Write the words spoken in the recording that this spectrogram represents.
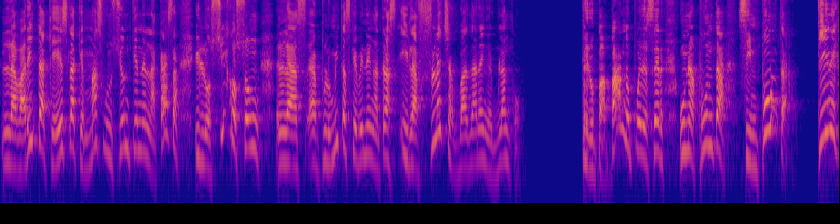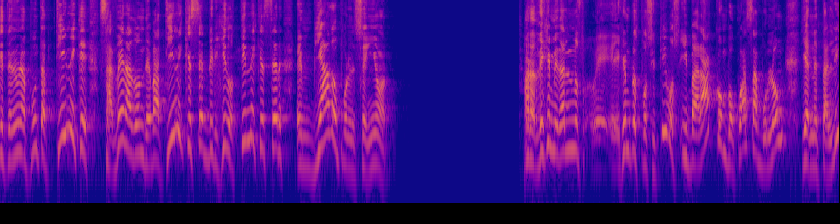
la varita que es la que más función tiene en la casa, y los hijos son las eh, plumitas que vienen atrás y la flecha va a dar en el blanco. Pero papá no puede ser una punta sin punta. Tiene que tener una punta, tiene que saber a dónde va, tiene que ser dirigido, tiene que ser enviado por el Señor. Ahora, déjenme darle unos eh, ejemplos positivos. Y Barak convocó a Zabulón y a Netalí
